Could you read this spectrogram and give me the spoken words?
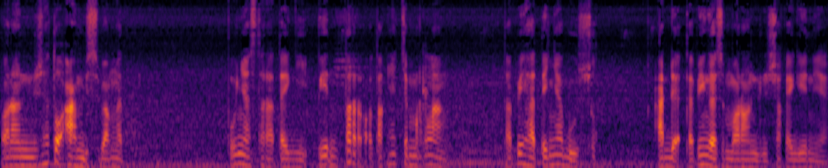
Orang Indonesia tuh ambis banget. Punya strategi pinter otaknya cemerlang tapi hatinya busuk. Ada tapi nggak semua orang Indonesia kayak gini ya.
